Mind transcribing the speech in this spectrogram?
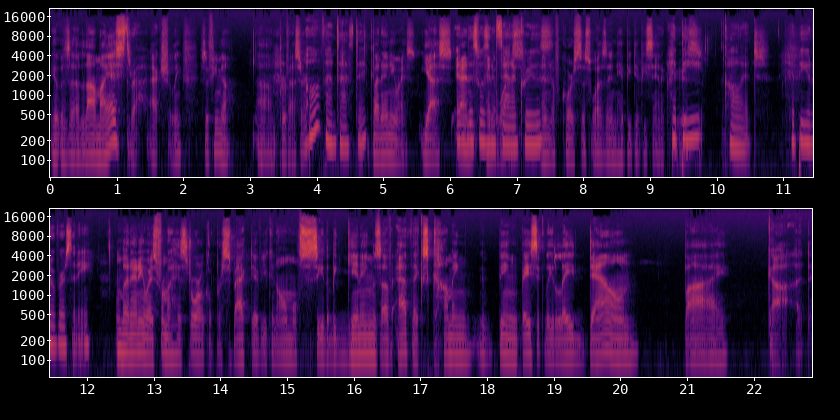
It was a la maestra actually it's a female um, professor Oh, fantastic. But anyways, yes, And this was in it Santa Cruz? and of course this was in hippy dippy Santa Cruz. Hippie College. Hippie University. But anyways, from a historical perspective, you can almost see the beginnings of ethics coming, being basically laid down by God.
